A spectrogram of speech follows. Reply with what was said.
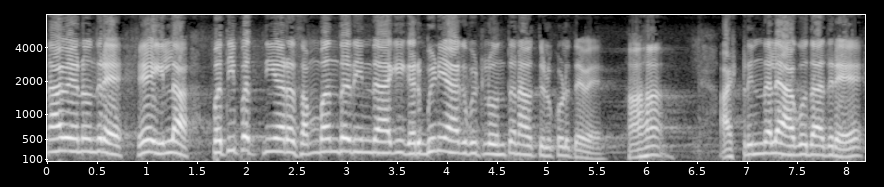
ನಾವೇನು ಅಂದ್ರೆ, ಏ, ಇಲ್ಲ, ಪತಿ ಪತ್ನಿಯರ ಸಂಬಂಧದಿಂದಾಗಿ ಗರ್ಭಿಣಿ ಆಗಿಬಿಟ್ಲು ಅಂತ ನಾವು ತಿಳ್ಕೊಳ್ತೇವೆ. ಹಾ ಹಾ. ಅಷ್ಟರಿಂದಲೇ ಆಗೋದಾದ್ರೆ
